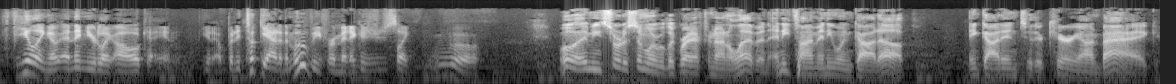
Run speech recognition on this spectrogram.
feeling, of, and then you're like, oh, okay, and you know, but it took you out of the movie for a minute because you're just like, Ugh. well, I mean, sort of similar with like right after 9/11. Anytime anyone got up and got into their carry-on bag,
